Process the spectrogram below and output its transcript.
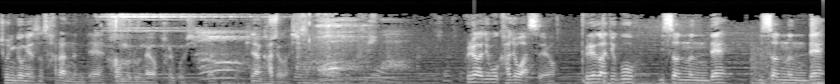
존경해서 살았는데 돈으로 내가 팔고 싶다. 그냥 가져가시죠. 그래가지고 가져왔어요. 그래가지고 있었는데 있었는데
